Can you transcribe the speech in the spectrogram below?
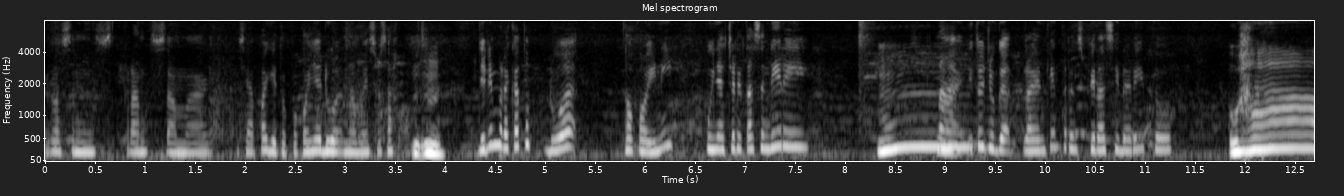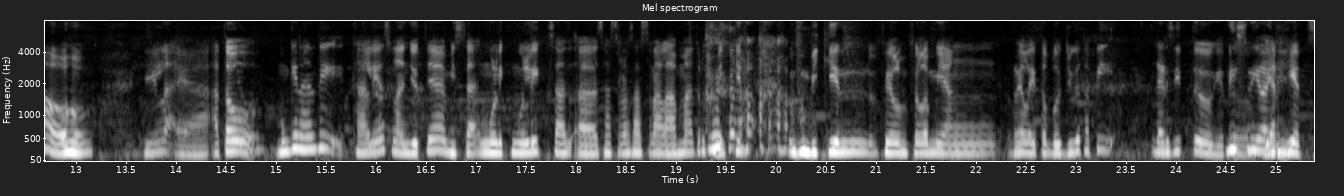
Rosencrantz sama siapa gitu. Pokoknya dua namanya susah. Mm-mm. Jadi mereka tuh dua tokoh ini punya cerita sendiri. Hmm. Nah, itu juga Lion King terinspirasi dari itu. Wow. Gila ya. Atau mungkin nanti kalian selanjutnya bisa ngulik-ngulik eh, sastra-sastra lama terus bikin bikin film-film yang relatable juga tapi dari situ gitu. Disney biar lagi. hits.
